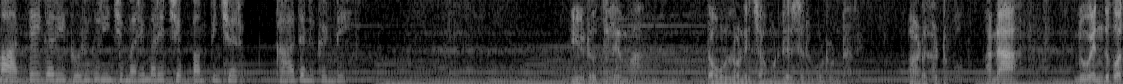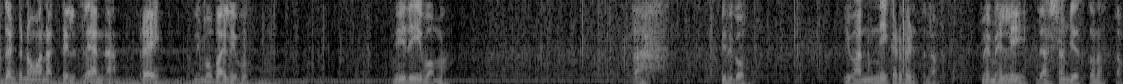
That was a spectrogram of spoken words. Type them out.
మా అత్తయ్య గారి గుడి గురించి మరీ మరీ చెప్పి పంపించారు. కాదనకండి. ఈడొద్దులేమ్మా. టౌన్లోని చాముండేశ్వరి గుడి ఉండాలి ఆడగట్టుకో. అన్నా నువ్వు ఎందుకు వద్దంటున్నావో నాకు తెలుసులే అన్నా. రే నీ మొబైల్ ఇవ్వు. నీది ఇవ్వమ్మా. ఇదిగో. ఇవన్నీ ఇక్కడ పెడుతున్నాం. మేము వెళ్ళి దర్శనం చేసుకొని వస్తాం.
